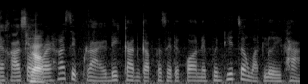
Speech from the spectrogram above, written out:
นะคะครับ250 รายด้วยกันกับเกษตรกรในพื้นที่จังหวัดเลยค่ะ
